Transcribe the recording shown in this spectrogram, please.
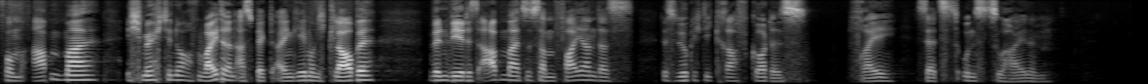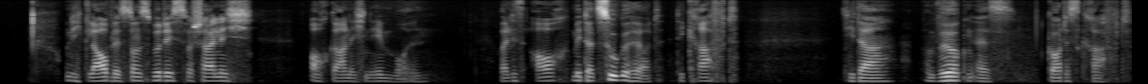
vom Abendmahl. Ich möchte noch auf einen weiteren Aspekt eingehen und ich glaube, wenn wir das Abendmahl zusammen feiern, dass das wirklich die Kraft Gottes freisetzt, uns zu heilen. Und ich glaube das, sonst würde ich es wahrscheinlich auch gar nicht nehmen wollen weil das auch mit dazugehört, die Kraft, die da am Wirken ist, Gottes Kraft.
